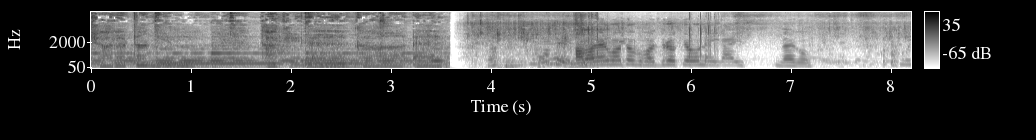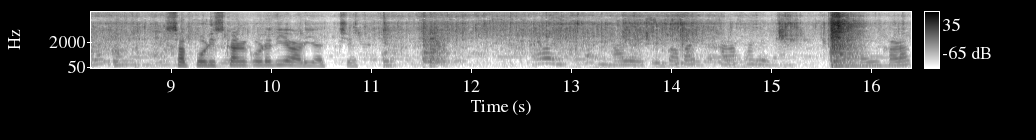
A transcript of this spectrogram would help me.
সারাটা নীল থাকে একা এক। আমাদের মতো ভদ্র কেউ নেই গাইস দেখো। সব পরিষ্কার করে দিয়ে বাড়ি যাচ্ছে। ভালো কপাল খারাপ থাকে খারাপ?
